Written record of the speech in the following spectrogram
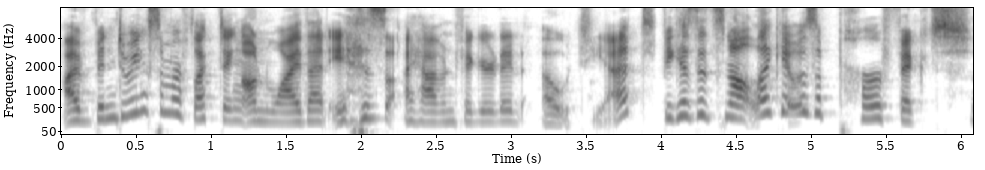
I've been doing some reflecting on why that is. I haven't figured it out yet because it's not like it was a perfect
